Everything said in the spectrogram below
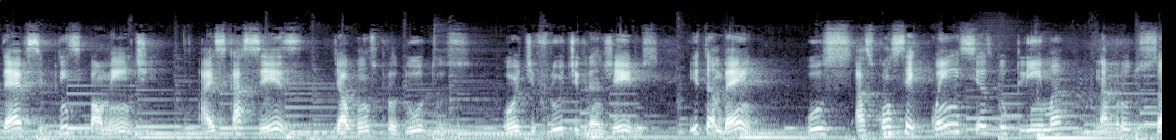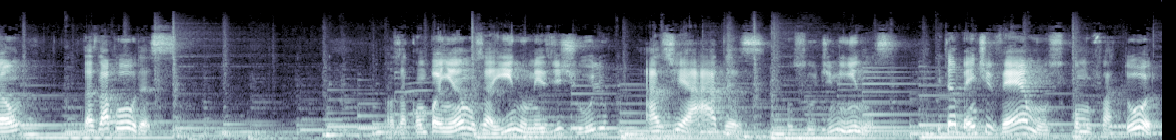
deve-se principalmente à escassez de alguns produtos hortifruti granjeiros e também os, as consequências do clima na produção das lavouras. Nós acompanhamos aí no mês de julho as geadas no sul de Minas e também tivemos como fator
